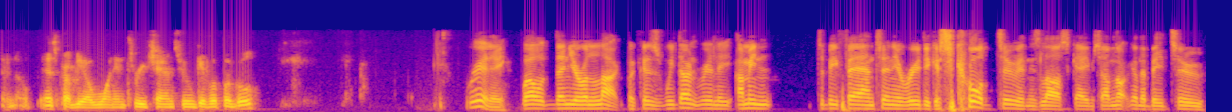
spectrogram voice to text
you know, there's probably a one in three chance we'll give up a goal. Really? Well, then you're in luck because we don't really. I mean, to be fair, Antonio Rudiger scored two in his last game, so I'm not going to be too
